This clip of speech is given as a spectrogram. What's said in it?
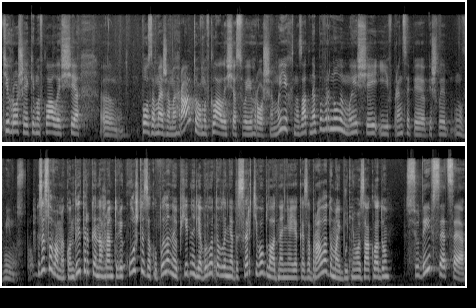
ті гроші, які ми вклали ще. Е, Поза межами гранту, а ми вклали ще свої гроші. Ми їх назад не повернули. Ми ще і в принципі пішли ну в мінус. За словами кондитерки, на грантові кошти закупила необхідне для виготовлення десертів обладнання, яке забрала до майбутнього закладу. Сюди все це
